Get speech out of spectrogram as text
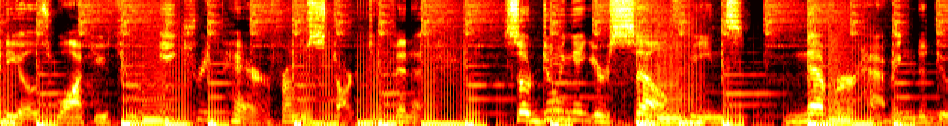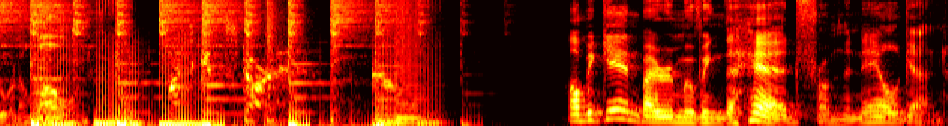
videos walk you through each repair from start to finish. So doing it yourself means never having to do it alone. Let's get started. I'll begin by removing the head from the nail gun.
